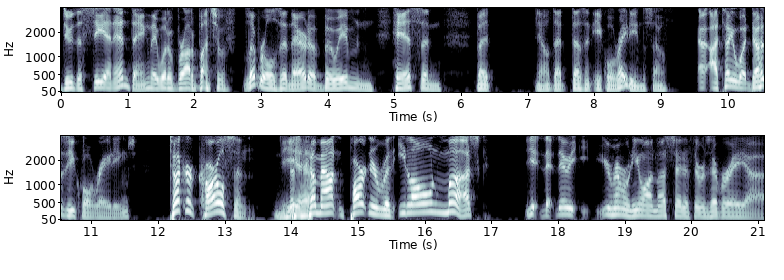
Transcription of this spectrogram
do the CNN thing, they would have brought a bunch of liberals in there to boo him and hiss, and but you know that doesn't equal ratings. So I, I tell you what does equal ratings. Tucker Carlson has come out and partnered with Elon Musk. You, th- there, you remember when Elon Musk said if there was ever a, uh,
